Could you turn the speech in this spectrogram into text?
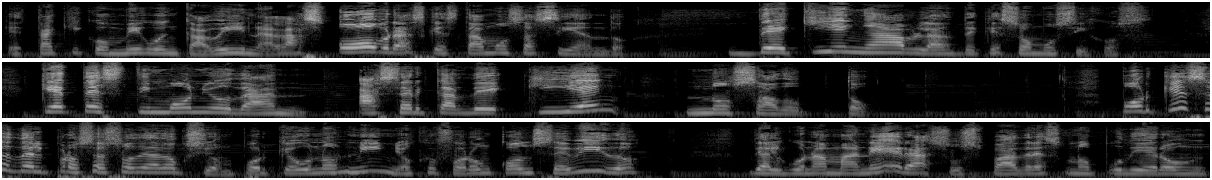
que está aquí conmigo en cabina, las obras que estamos haciendo, ¿de quién hablan de que somos hijos? ¿Qué testimonio dan acerca de quién nos adoptó? ¿Por qué se da el proceso de adopción? Porque unos niños que fueron concebidos de alguna manera sus padres no pudieron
